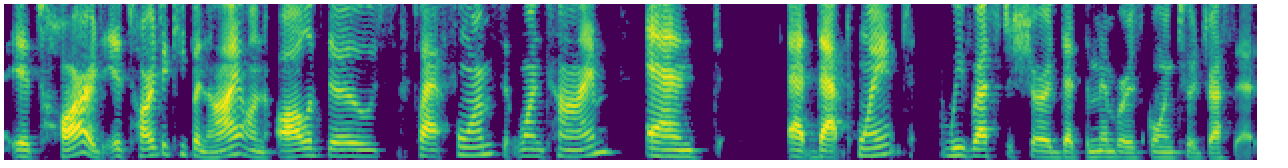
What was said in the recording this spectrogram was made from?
it's hard. It's hard to keep an eye on all of those platforms at one time. And at that point we rest assured that the member is going to address it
